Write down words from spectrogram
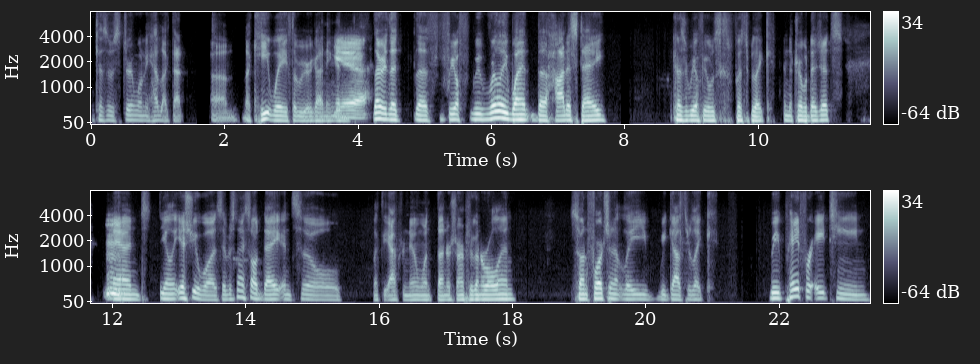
because it was during when we had like that um like heat wave that we were getting yeah. Larry, the the real we really went the hottest day because the real field was supposed to be like in the triple digits. Mm. And the only issue was it was nice all day until like the afternoon when thunderstorms were going to roll in. So unfortunately, we got through like we paid for 18,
